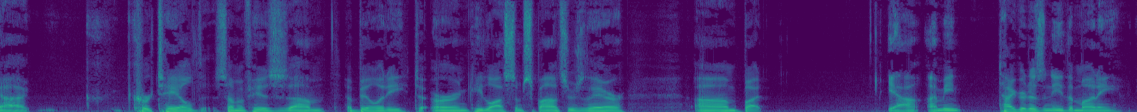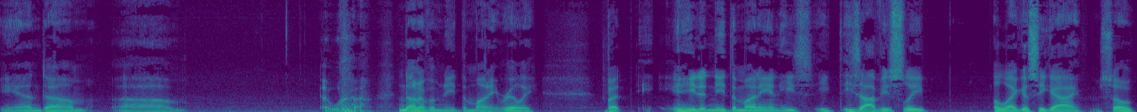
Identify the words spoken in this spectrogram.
uh, curtailed some of his um, ability to earn. He lost some sponsors there, um, but yeah, I mean, Tiger doesn't need the money, and um, um, none of them need the money really. But he didn't need the money, and he's he, he's obviously a legacy guy. So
